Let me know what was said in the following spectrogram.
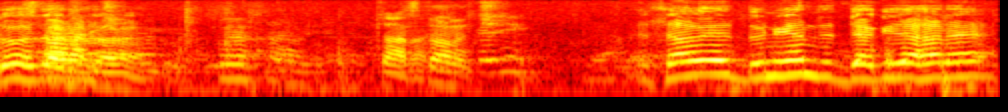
2017 ਚਾਰ 17 ਚ। ਸਭ ਇਹ ਦੁਨੀਆ ਦਾ ਜਗ ਜ਼ਾਹਰ ਹੈ।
